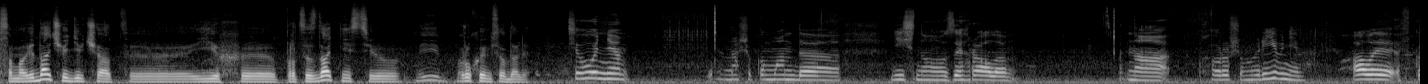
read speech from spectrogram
самовіддачею дівчат, е, їх е, працездатністю і рухаємося далі. Сьогодні наша команда дійсно зіграла на хорошому рівні, але в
